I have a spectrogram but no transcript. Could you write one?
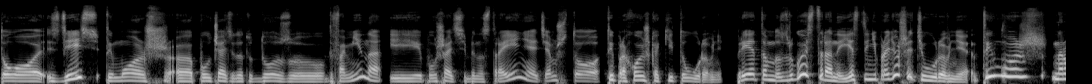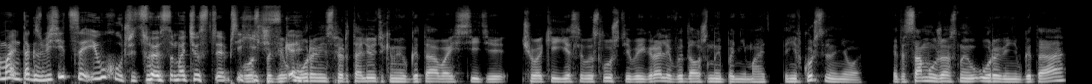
то здесь ты можешь э, получать вот эту дозу дофамина и повышать себе настроение тем, что ты проходишь какие-то уровни. При этом, с другой стороны, если ты не пройдешь эти уровни, ты можешь нормально так взбеситься и ухудшить свое самочувствие психическое. Господи, уровень с вертолетиками в GTA Vice City. Чуваки, если вы слушаете, вы играли, вы должны понимать. Ты не в курсе на него? Это самый ужасный уровень в GTA.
